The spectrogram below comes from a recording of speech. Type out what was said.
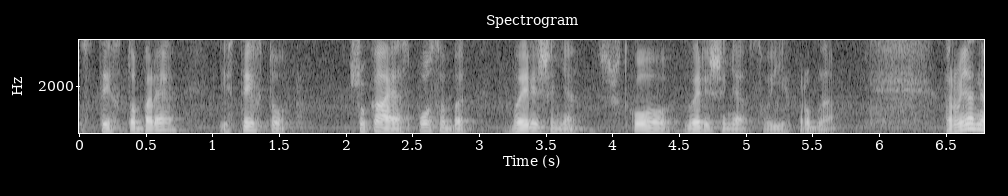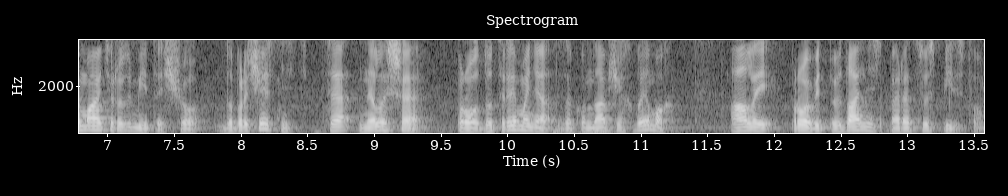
з тих, хто бере, і з тих, хто шукає способи вирішення, швидкого вирішення своїх проблем. Громадяни мають розуміти, що доброчесність це не лише про дотримання законодавчих вимог, але й про відповідальність перед суспільством,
